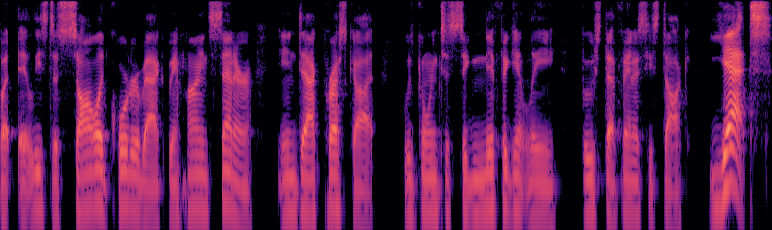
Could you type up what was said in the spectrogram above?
but at least a solid quarterback behind center in Dak Prescott, who's going to significantly boost that fantasy stock. Yet,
